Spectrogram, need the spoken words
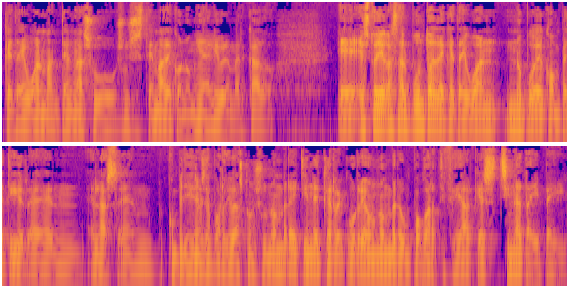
Taiwán mantenga su, sistema de economía de libre mercado. Eh, esto llega hasta el punto de que Taiwán no puede competir en, las competiciones deportivas con su nombre y tiene que recurrir a un nombre un poco artificial que es China Taipei,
